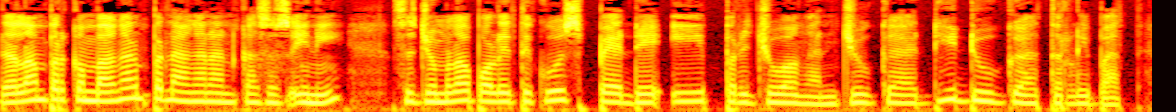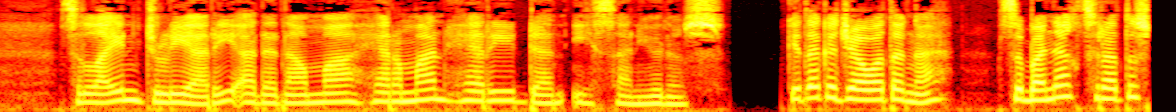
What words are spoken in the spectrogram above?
Dalam perkembangan penanganan kasus ini, sejumlah politikus PDI Perjuangan juga diduga terlibat. Selain Juliari, ada nama Herman Heri dan Ihsan Yunus. Kita ke Jawa Tengah. Sebanyak 180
